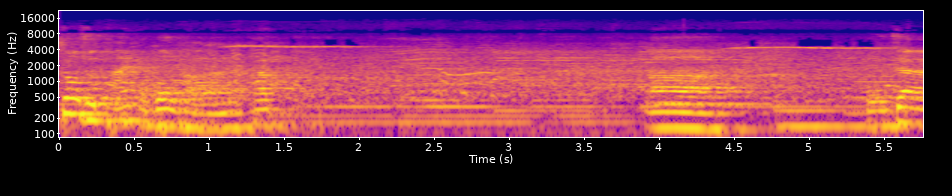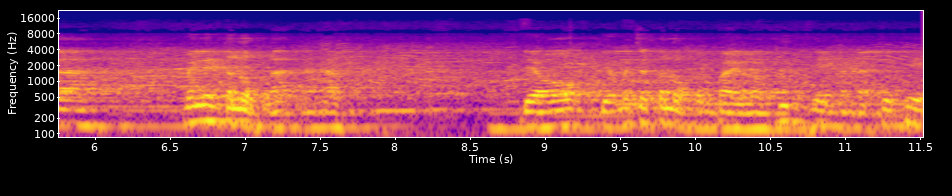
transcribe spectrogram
ช่วงสุดท้ายของวงเราแล้วนะครับผมจะไม่เล่นตลกแล้วนะครับ เดี๋ยวเดี๋ยวมันจะตลกกันไปเราขึ้นเพลงกันแบบเท่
